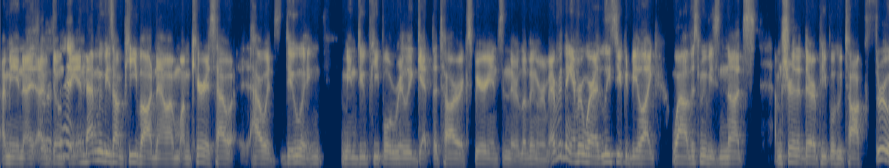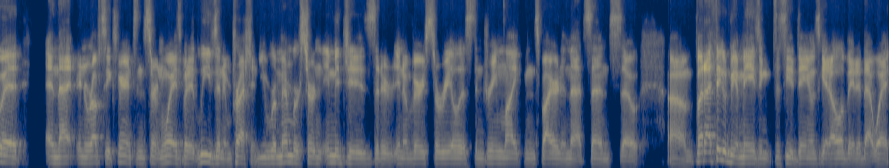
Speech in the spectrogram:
I mean, I, I don't think, and that movie's on PVOD now. I'm I'm curious how how it's doing. I mean, do people really get the Tar experience in their living room? Everything, everywhere. At least you could be like, "Wow, this movie's nuts." I'm sure that there are people who talk through it, and that interrupts the experience in certain ways, but it leaves an impression. You remember certain images that are, you know, very surrealist and dreamlike, inspired in that sense. So, Um, but I think it would be amazing to see the Daniels get elevated that way.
